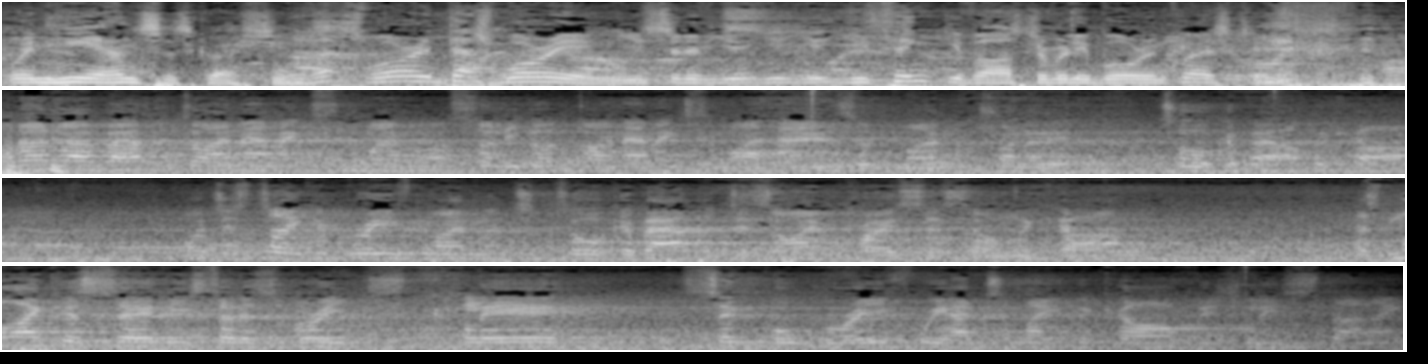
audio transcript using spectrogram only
When he answers questions. Well, that's worried. That's worrying. You sort of you, you, you think you've asked a really boring question. I don't know about the dynamics at the moment. I've certainly got dynamics in my hands at the moment, trying to talk about the car. I'll just take a brief moment to talk about the design process on the car. As Mike has said, he said it's a very clear, simple brief. We had to make the car visually stunning.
